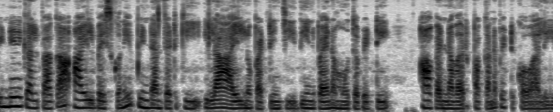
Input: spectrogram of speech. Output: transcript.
పిండిని కలిపాక ఆయిల్ వేసుకొని పిండి అంతటికి ఇలా ఆయిల్ను పట్టించి దీనిపైన మూత పెట్టి హాఫ్ అన్ అవర్ పక్కన పెట్టుకోవాలి.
